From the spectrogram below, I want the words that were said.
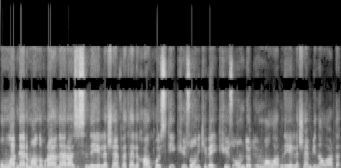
Bunlar Nərimanov rayonu ərazisində yerləşən Fətəli xan Xoyski 212 və 214 ünvanlarında yerləşən binalardır.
